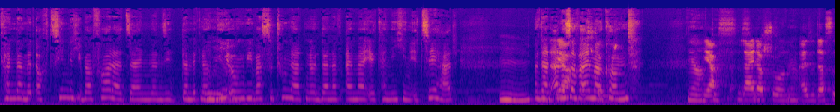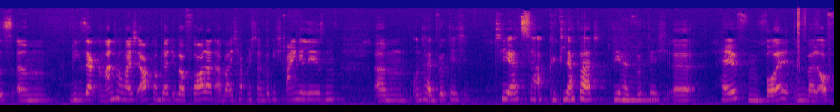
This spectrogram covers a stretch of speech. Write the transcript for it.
können damit auch ziemlich überfordert sein, wenn sie damit noch oh, nie ja. irgendwie was zu tun hatten und dann auf einmal ihr Kaninchen EC hat. Mhm. Und dann alles ja, auf einmal stimmt. kommt. Ja, ja leider schon. Also das ist ähm, wie gesagt, am Anfang war ich auch komplett überfordert, aber ich habe mich dann wirklich reingelesen ähm, und halt wirklich Tierärzte abgeklappert, die halt mhm. wirklich äh, helfen wollten, weil oft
